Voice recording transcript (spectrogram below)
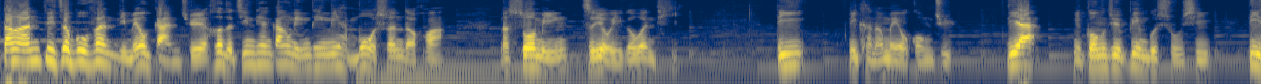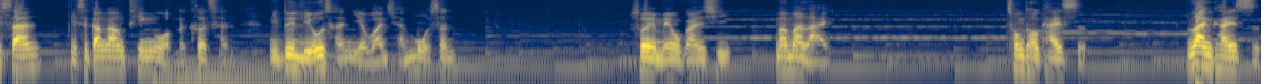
当然，对这部分你没有感觉，或者今天刚聆听你很陌生的话，那说明只有一个问题：第一，你可能没有工具；第二，你工具并不熟悉；第三，你是刚刚听我们的课程，你对流程也完全陌生。所以没有关系，慢慢来，从头开始，烂开始，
